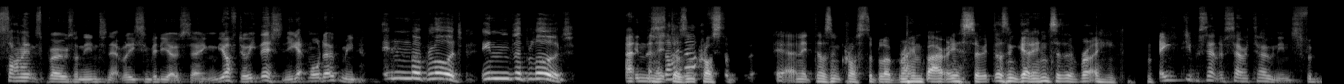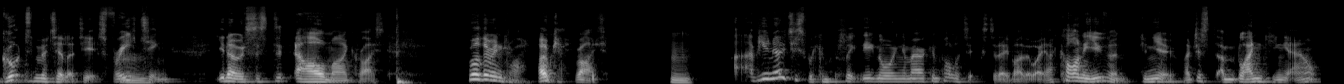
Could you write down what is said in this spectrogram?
science bros on the internet releasing videos saying you have to eat this and you get more dopamine in the blood, in the blood. And, In the and it doesn't cross the yeah, and it doesn't cross the blood-brain barrier, so it doesn't get into the brain. 80% of serotonin's for gut motility, it's for Mm. eating. You know, it's just oh my Christ. Brother in Christ. Okay, right. Hmm. Have you noticed we're completely ignoring American politics today, by the way? I can't even. Can you? I just I'm blanking it out.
